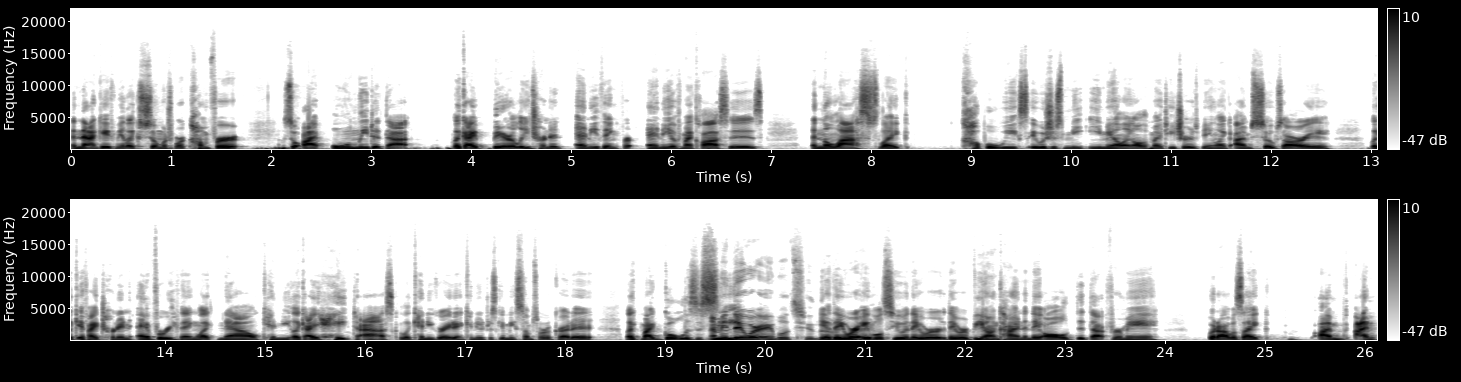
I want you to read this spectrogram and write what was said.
And that gave me like so much more comfort. So I only did that. Like I barely turned in anything for any of my classes. And the last like couple weeks, it was just me emailing all of my teachers being like, I'm so sorry. Like if I turn in everything like now, can you like I hate to ask, like can you grade it? Can you just give me some sort of credit? Like my goal is a C. I mean, they were able to. Though, Yeah, they were right? able to, and they were they were beyond kind, and they all did that for me. But I was like, I'm I'm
